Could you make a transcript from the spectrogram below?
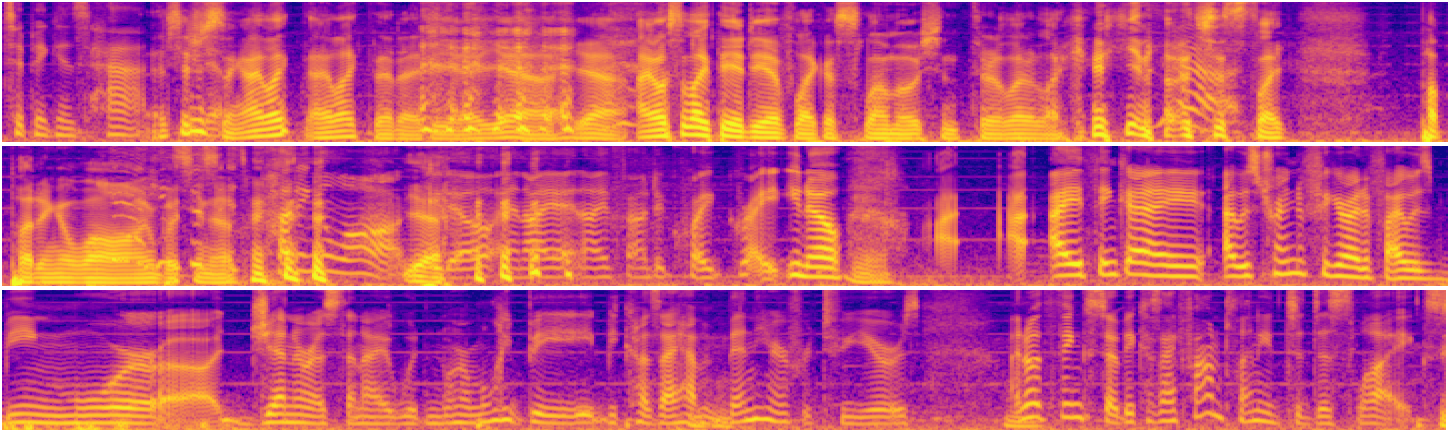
tipping his hat. To interesting. it. I like I like that idea. Yeah, yeah. I also like the idea of like a slow motion thriller. Like you know, it's just like putt putting along, yeah, but you know, it's putting along, Yeah. you know, and I and I found it quite great. You know, Yeah. I, I- I think I I was trying to figure out if I was being more uh, generous than I would normally be because I haven't Mhm. been here for two years. I Mm. don't think so because I found plenty to dislike. So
